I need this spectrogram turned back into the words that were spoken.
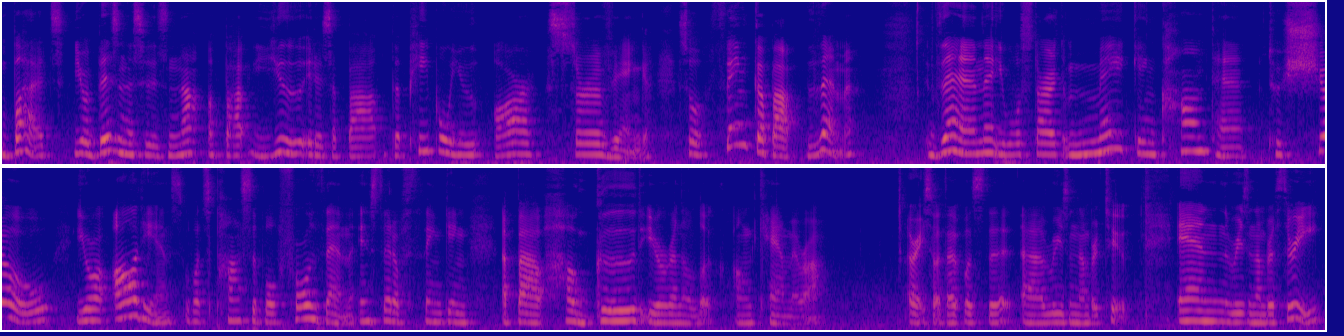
But your business is not about you, it is about the people you are serving. So think about them. Then you will start making content to show your audience what's possible for them instead of thinking about how good you're gonna look on camera. All right, so that was the uh, reason number two. And reason number three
